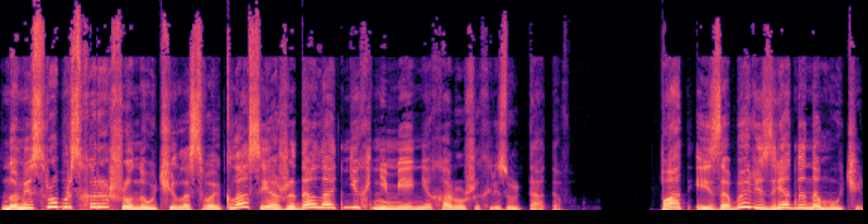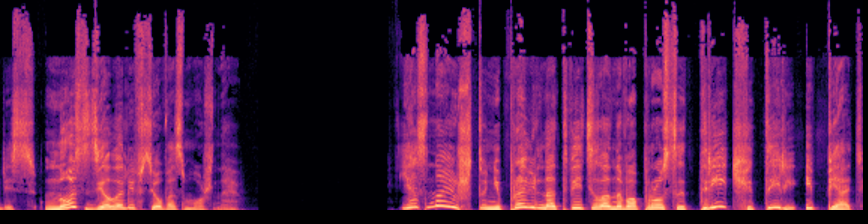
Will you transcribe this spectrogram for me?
Но мисс Робертс хорошо научила свой класс и ожидала от них не менее хороших результатов. Пат и Изабель изрядно намучились, но сделали все возможное. «Я знаю, что неправильно ответила на вопросы 3, 4 и 5»,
